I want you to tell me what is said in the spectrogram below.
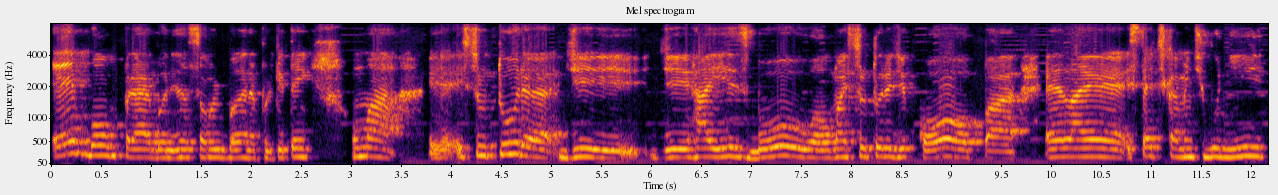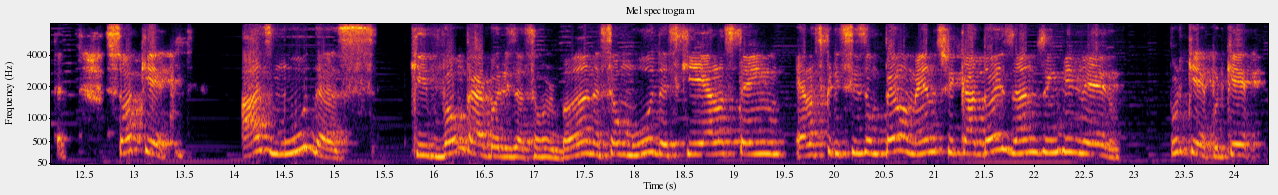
é bom para arborização urbana, porque tem uma é, estrutura de, de raiz boa, uma estrutura de copa, ela é esteticamente bonita. Só que as mudas que vão para a arborização urbana são mudas que elas têm, elas precisam pelo menos ficar dois anos em viveiro por quê? Porque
